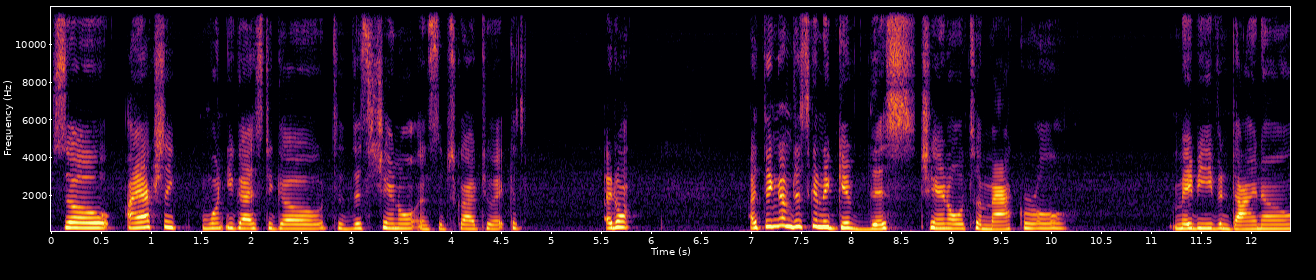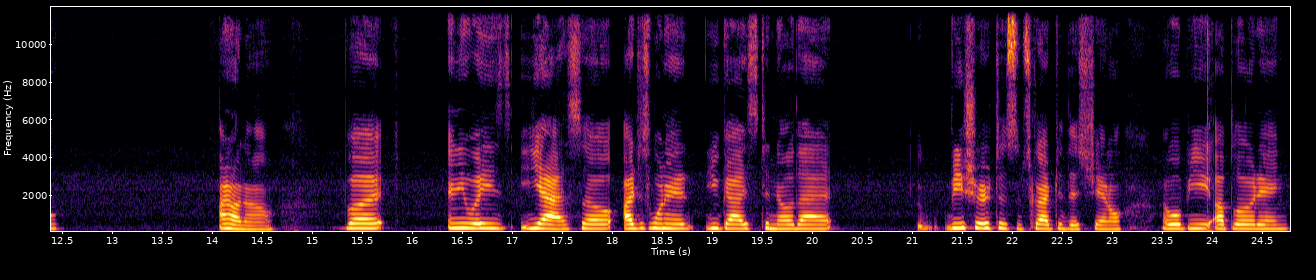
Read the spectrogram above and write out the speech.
So, I actually want you guys to go to this channel and subscribe to it because I don't. I think I'm just going to give this channel to Mackerel. Maybe even Dino. I don't know. But anyways, yeah, so I just wanted you guys to know that be sure to subscribe to this channel. I will be uploading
